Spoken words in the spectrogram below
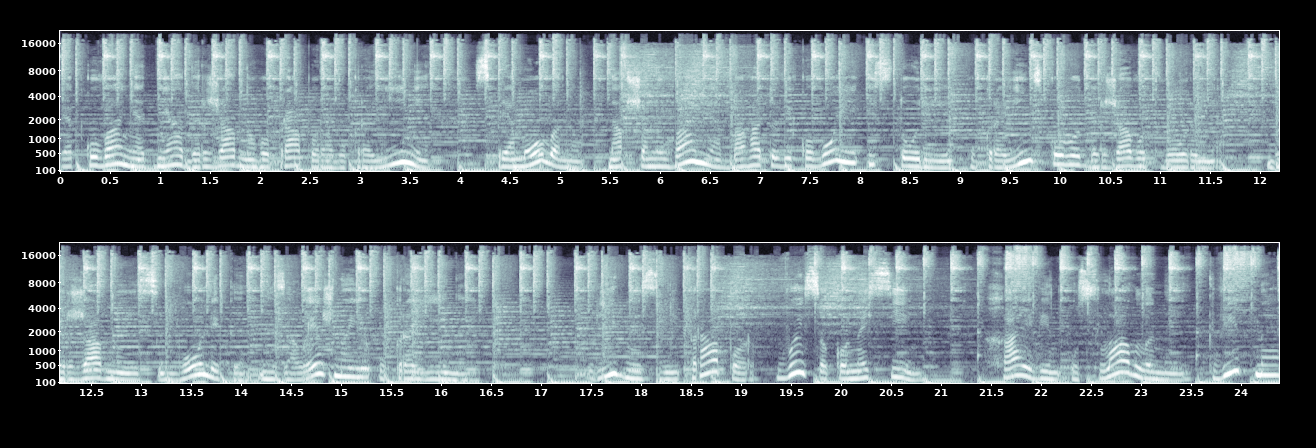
Святкування Дня державного прапора в Україні спрямовано на вшанування багатовікової історії українського державотворення, державної символіки незалежної України. Рідний свій прапор високо несім, хай він уславлений квітне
